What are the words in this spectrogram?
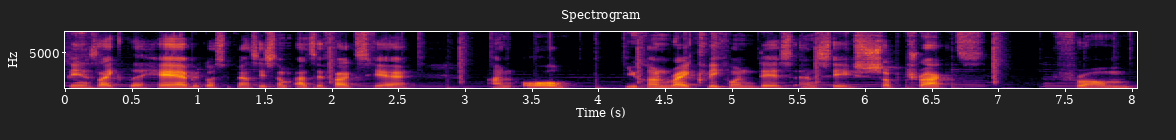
things like the hair because you can see some artifacts here and all. You can right click on this and say subtract from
